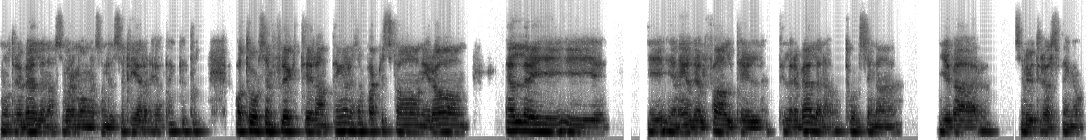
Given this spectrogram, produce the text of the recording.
mot rebellerna så var det många som deserterade helt enkelt och tog sin flykt till antingen liksom Pakistan, Iran eller i, i, i en hel del fall till, till rebellerna och tog sina gevär, sin utrustning och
